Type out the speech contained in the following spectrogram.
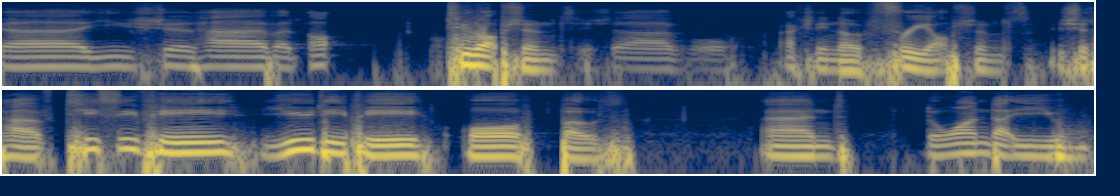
uh, you should have an op- two options. You should have or actually no three options. You should have tcp udp or both. And the one that you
